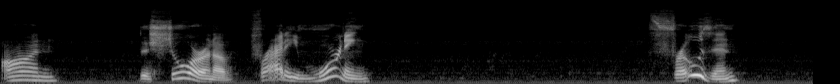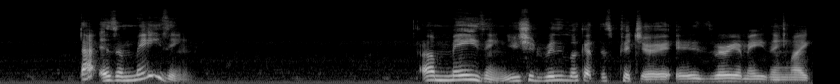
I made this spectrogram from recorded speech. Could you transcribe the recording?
on the shore on a Friday morning, frozen, that is amazing. Amazing. You should really look at this picture. It is very amazing. Like,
